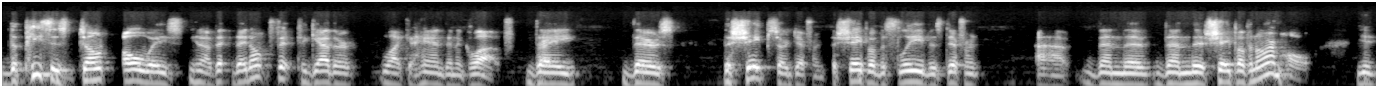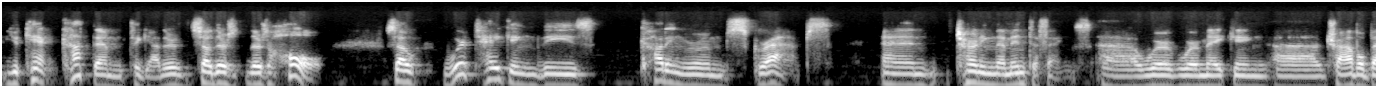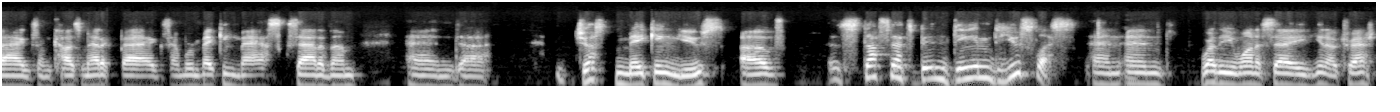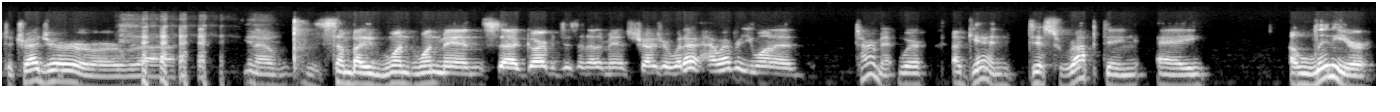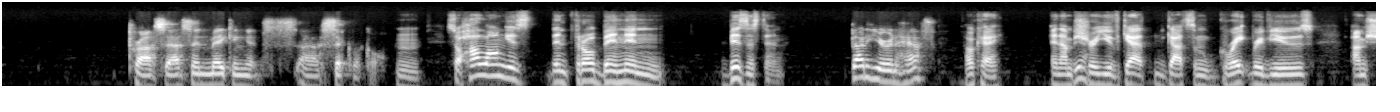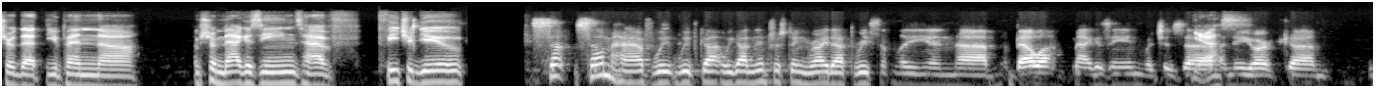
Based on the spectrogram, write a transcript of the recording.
the pieces don't always you know they, they, don't fit together like a hand in a glove. They right. there's the shapes are different. The shape of a sleeve is different uh, than the than the shape of an armhole. You, you can't cut them together so there's there's a hole. So we're taking these cutting room scraps and turning them into things. Uh, we're, we're making uh, travel bags and cosmetic bags and we're making masks out of them and uh, just making use of stuff that's been deemed useless. And and whether you want to say you know trash to treasure or uh, you know somebody one one man's uh, garbage is another man's treasure whatever however you want to term it we're again disrupting a a linear process and making it uh, cyclical hmm. so how long is then throw been in business then about a year and a half okay and i'm yeah. sure you've got got some great reviews I'm sure that you've been, uh, I'm sure magazines have featured you. Some some have. We we've got we got an interesting write up recently in uh, Bella magazine, which is uh, yes. a New York um,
